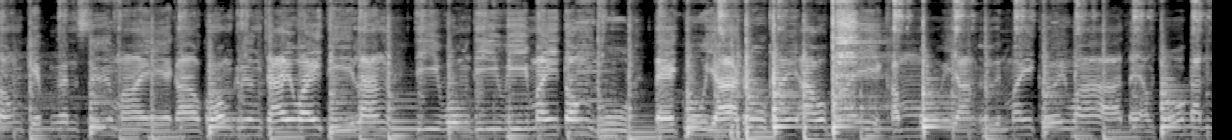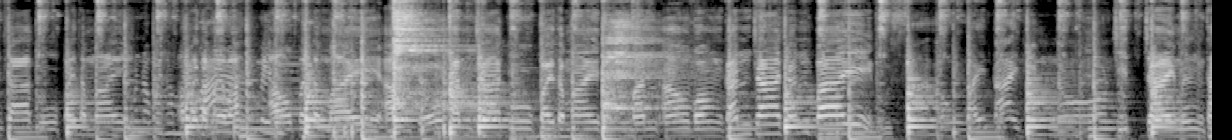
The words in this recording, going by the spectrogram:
ต้องเก็บเงินซื้อใหม่ข่าวของเครื่องใช้ไว้ทีหลัง ทีวงทีวีไม่ต้องดู แต่กูอยากรู้ใครเอาไปขโมยอย่างอื่นไม่เคยว่า แต่เอาโจ มึงท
